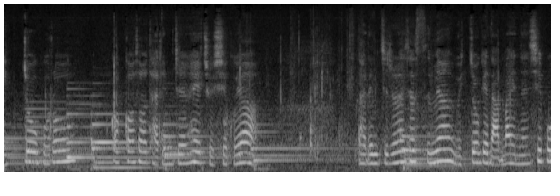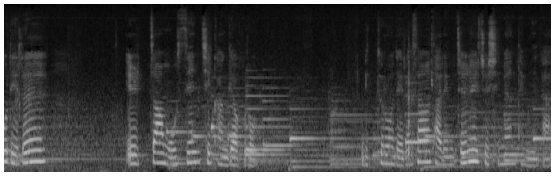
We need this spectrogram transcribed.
위쪽으로 꺾어서 다림질 해 주시고요. 다림질을 하셨으면 위쪽에 남아있는 시보리를 1.5cm 간격으로 밑으로 내려서 다림질 해 주시면 됩니다.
